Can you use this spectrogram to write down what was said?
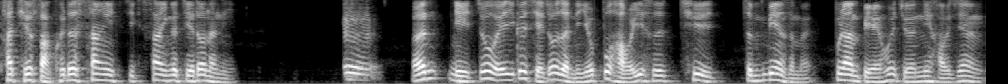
他其实反馈的上一上一个阶段的你，嗯。而你作为一个写作者，你又不好意思去争辩什么，不然别人会觉得你好像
